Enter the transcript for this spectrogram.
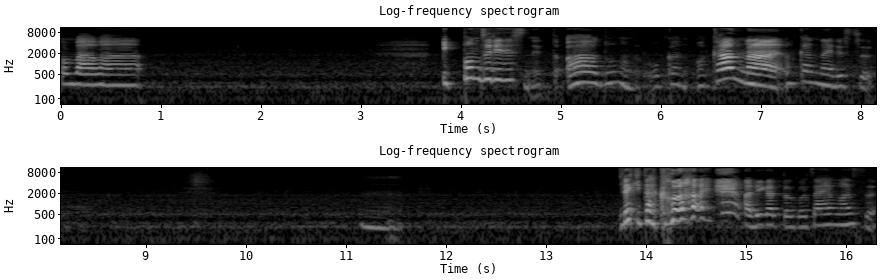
こんばんは。一本釣りですね。ああどうなんだろう。わかんわかんない。わかんないです。うん。できた。怖い。ありがとうございます。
